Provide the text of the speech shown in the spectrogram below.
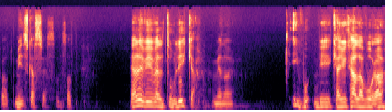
för att minska stressen. Så att, här är vi väldigt olika. Jag menar, i, vi kan ju kalla våra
